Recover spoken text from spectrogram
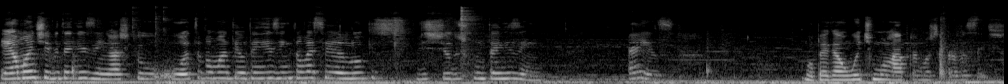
E eu mantive o tênisinho. Acho que o, o outro vou manter o tênisinho, então vai ser looks vestidos com tênisinho. É isso. Vou pegar o último lá para mostrar para vocês.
